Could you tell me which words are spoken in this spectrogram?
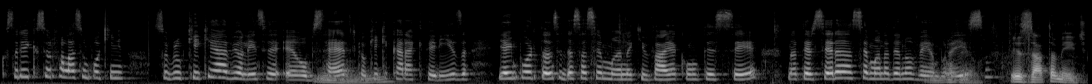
Gostaria que o senhor falasse um pouquinho sobre o que é a violência eh, obstétrica, uhum. o que, que caracteriza e a importância dessa semana que vai acontecer na terceira semana de novembro, novembro. é isso? Exatamente.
